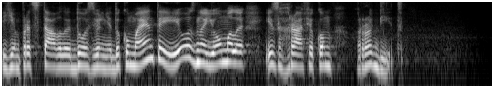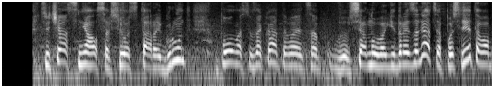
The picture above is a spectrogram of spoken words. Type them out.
Їм представили дозвільні документи і ознайомили із графіком робіт. Сейчас снялся все старый грунт, полностью закатывается вся новая гидроизоляция. После этого,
